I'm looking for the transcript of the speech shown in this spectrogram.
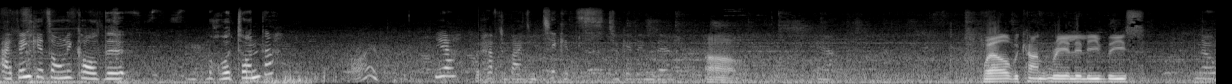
I think it's only called the Rotunda. Alright. Yeah. You have to buy some tickets to get in there. Oh. Yeah. Well, we can't really leave these, No.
